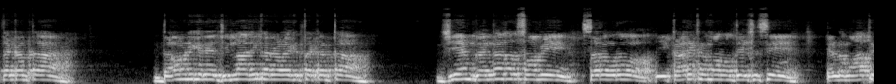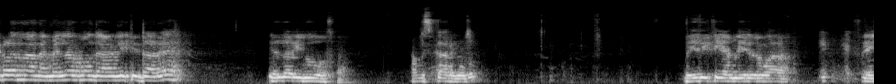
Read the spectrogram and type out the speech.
ಇರ್ತಕ್ಕಂಥ ದಾವಣಗೆರೆ ಜಿಲ್ಲಾಧಿಕಾರಿಗಳಾಗಿರ್ತಕ್ಕಂಥ G M Gangadhara Swamy sir ಅವರು ಈ ಕಾರ್ಯಕ್ರಮವನ್ನು ಉದ್ದೇಶಿಸಿ ಎರಡು ಮಾತುಗಳನ್ನ ನಮ್ಮೆಲ್ಲರ ಮುಂದೆ ಆಡ್ಲಿಕ್ಕಿದ್ದಾರೆ. ಎಲ್ಲರಿಗೂ ನಮಸ್ಕಾರಗಳು. ವೇದಿಕೆಯ ಮೇಲಿರುವ ಶ್ರೀ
